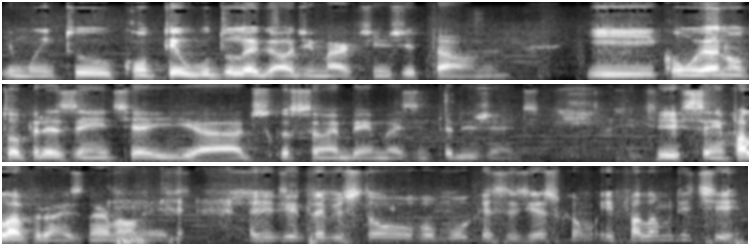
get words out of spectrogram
e muito conteúdo legal de marketing digital, né? E como eu não estou presente, aí a discussão é bem mais inteligente. E sem palavrões, normalmente. a gente entrevistou o Romuca esses dias e falamos de ti.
